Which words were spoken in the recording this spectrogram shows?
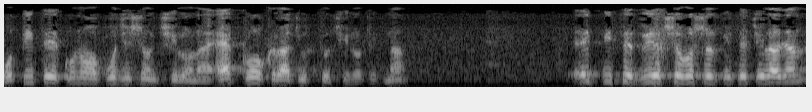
অতীতে কোনো অপোজিশন ছিল না, একক রাজত্ব ছিল, ঠিক না? এই পিছে দুই একশো বছর পিছে চলে যান,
